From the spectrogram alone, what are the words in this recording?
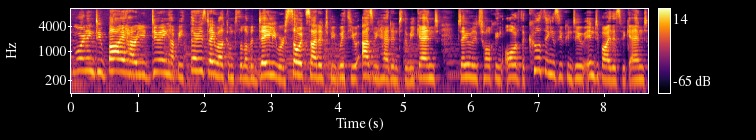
Good morning, Dubai. How are you doing? Happy Thursday. Welcome to the Lovin Daily. We're so excited to be with you as we head into the weekend. Today, we'll be talking all of the cool things you can do in Dubai this weekend.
